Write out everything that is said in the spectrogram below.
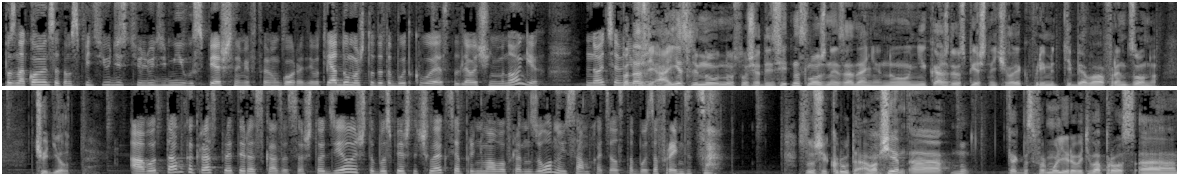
познакомиться там с 50 людьми успешными в твоем городе. Вот я думаю, что это будет квест для очень многих, но тем Подожди, не а если, ну, ну, слушай, это действительно сложное задание, но не каждый успешный человек примет тебя во френд-зону. Что делать-то? А вот там как раз про это и рассказывается. Что делать, чтобы успешный человек тебя принимал во френд-зону и сам хотел с тобой зафрендиться? Слушай, круто. А вообще, а, ну, как бы сформулировать вопрос. А,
